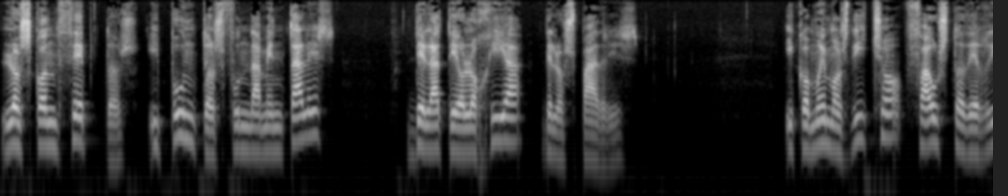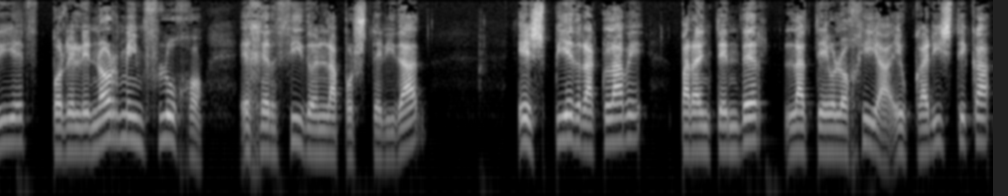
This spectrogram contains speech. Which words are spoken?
los conceptos y puntos fundamentales de la teología de los padres. Y como hemos dicho, Fausto de Ríez, por el enorme influjo ejercido en la posteridad, es piedra clave para entender la teología eucarística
